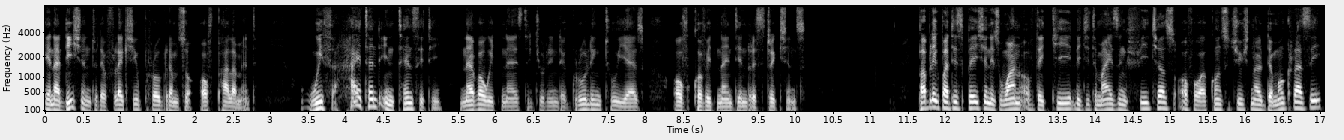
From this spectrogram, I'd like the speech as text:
in addition to the flagship programs of Parliament, with heightened intensity never witnessed during the grueling two years of COVID 19 restrictions. Public participation is one of the key legitimizing features of our constitutional democracy,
